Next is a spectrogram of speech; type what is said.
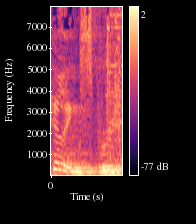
Killing spree.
